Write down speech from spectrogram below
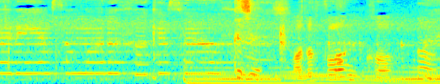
음. 그치? motherfucker 어.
